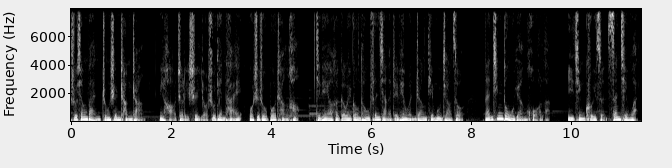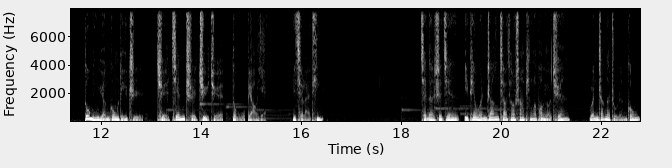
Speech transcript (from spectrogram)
书相伴，终身成长。你好，这里是有书电台，我是主播常浩。今天要和各位共同分享的这篇文章题目叫做《南京动物园火了，疫情亏损三千万，多名员工离职却坚持拒绝动物表演》。一起来听。前段时间，一篇文章悄悄刷屏了朋友圈。文章的主人公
